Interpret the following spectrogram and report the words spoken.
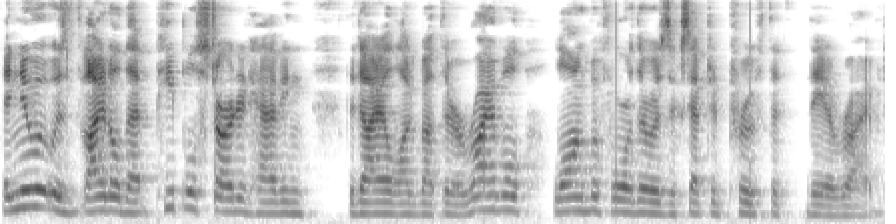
they knew it was vital that people started having the dialogue about their arrival long before there was accepted proof that they arrived.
